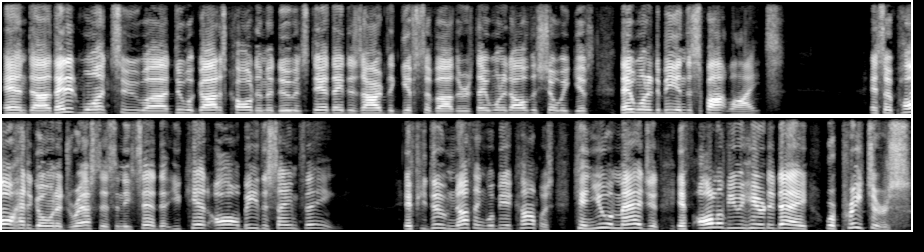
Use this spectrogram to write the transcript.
And uh, they didn't want to uh, do what God has called them to do. Instead, they desired the gifts of others. They wanted all the showy gifts. They wanted to be in the spotlight. And so Paul had to go and address this, and he said that you can't all be the same thing. If you do, nothing will be accomplished. Can you imagine if all of you here today were preachers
